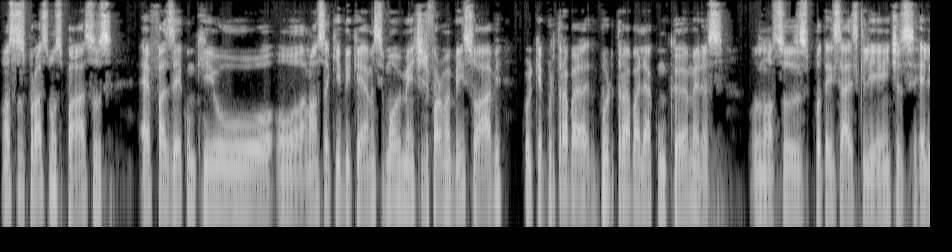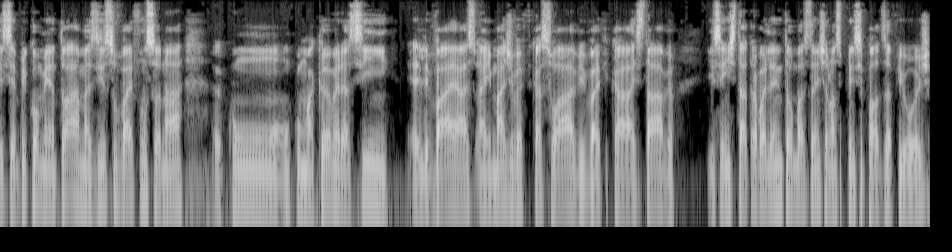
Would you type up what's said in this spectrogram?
Nossos próximos passos é fazer com que o, o, a nossa KibiCam se movimente de forma bem suave, porque por, traba por trabalhar com câmeras, os nossos potenciais clientes, eles sempre comentam, ah, mas isso vai funcionar eh, com, com uma câmera assim, ele vai, a, a imagem vai ficar suave, vai ficar estável. Isso a gente está trabalhando então bastante, é o nosso principal desafio hoje.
